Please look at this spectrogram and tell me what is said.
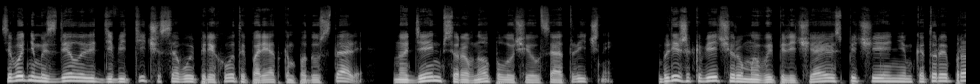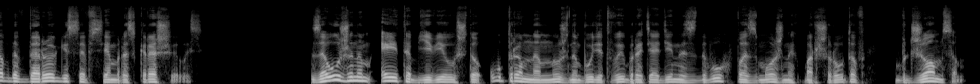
Сегодня мы сделали девятичасовой переход и порядком подустали, но день все равно получился отличный. Ближе к вечеру мы выпили чаю с печеньем, которое, правда, в дороге совсем раскрошилось. За ужином Эйт объявил, что утром нам нужно будет выбрать один из двух возможных маршрутов в Джомсом.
